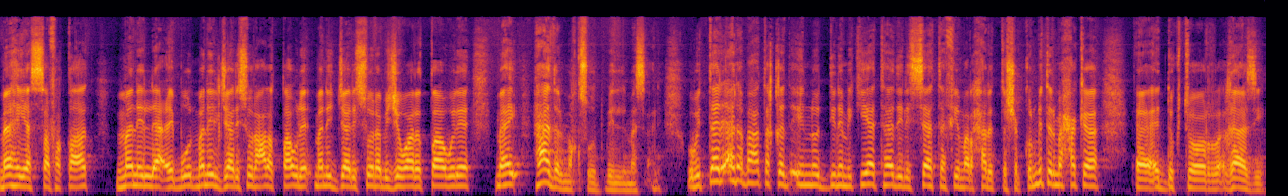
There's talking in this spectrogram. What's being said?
ما هي الصفقات؟ من اللاعبون من الجالسون على الطاولة من الجالسون بجوار الطاولة. ما هي؟ هذا المقصود بالمسألة. وبالتالي أنا بعتقد أنه الديناميكيات هذه لساتها في مرحلة تشكل مثل ما حكى آه، الدكتور غازي.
